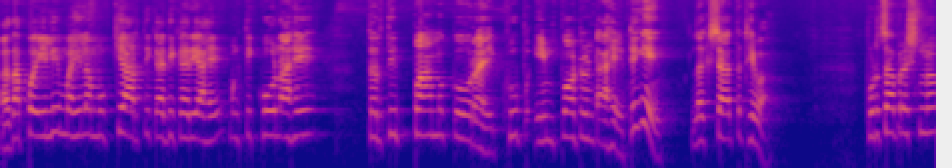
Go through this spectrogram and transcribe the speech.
आता पहिली महिला मुख्य आर्थिक अधिकारी आहे. मग ती कोण आहे? तर ती पाम कोर आहे खूप इम्पॉर्टंट आहे. ठीक आहे? लक्षात ठेवा. पुढचा प्रश्न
